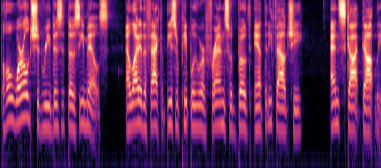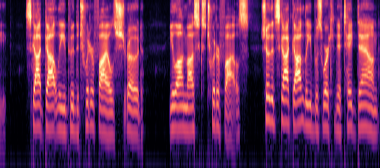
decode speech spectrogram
The whole world should revisit those emails in light of the fact that these are people who are friends with both Anthony Fauci and Scott Gottlieb. Scott Gottlieb, who the Twitter files showed, Elon Musk's Twitter files, show that Scott Gottlieb was working to take down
